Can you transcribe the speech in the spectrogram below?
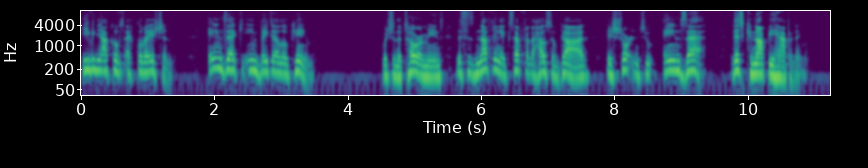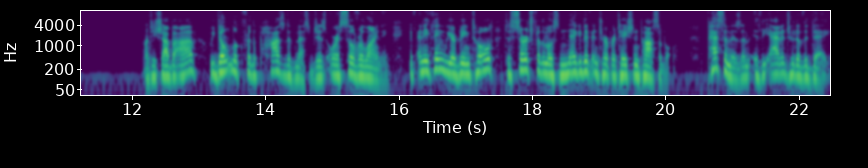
Even Yaakov's exclamation, Ein zeh beit Elokim, which in the Torah means this is nothing except for the house of God, is shortened to Ein zeh, This cannot be happening. On Tisha B'Av, we don't look for the positive messages or a silver lining. If anything, we are being told to search for the most negative interpretation possible. Pessimism is the attitude of the day,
